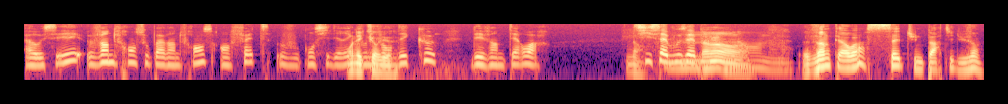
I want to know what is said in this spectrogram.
AOC, vin de France ou pas vin de France, en fait, vous considérez On que vous curieux. ne vendez que des vins de terroir. Non. Si ça vous a plu, Non. non, non. Vin de terroir, c'est une partie du vin.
